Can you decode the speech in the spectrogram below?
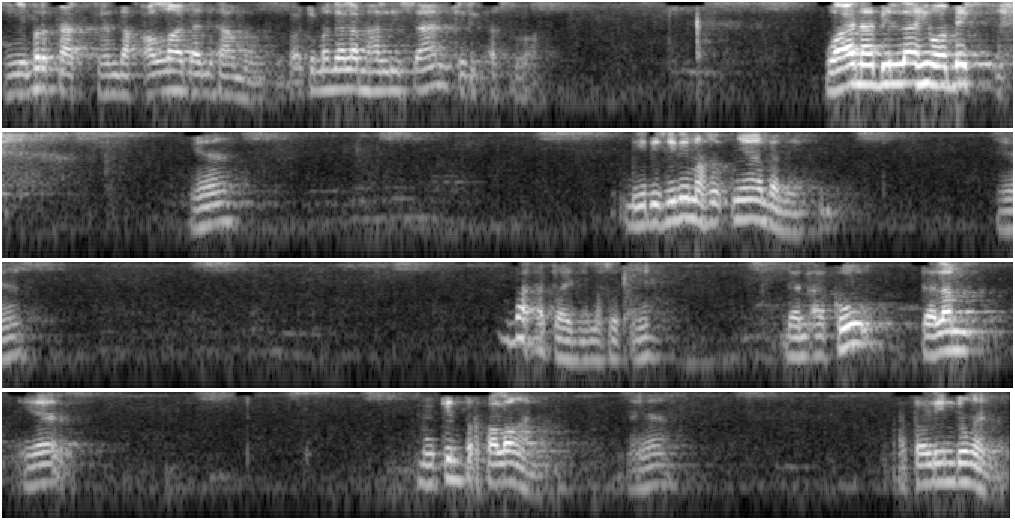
Ini berkat kehendak Allah dan kamu. Kalau cuma dalam hal lisan syirik asgar. Wa ana billahi wa bik. Ya, di sini maksudnya apa nih? Ya. Apa ini maksudnya? Dan aku dalam ya mungkin pertolongan ya atau lindungan.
